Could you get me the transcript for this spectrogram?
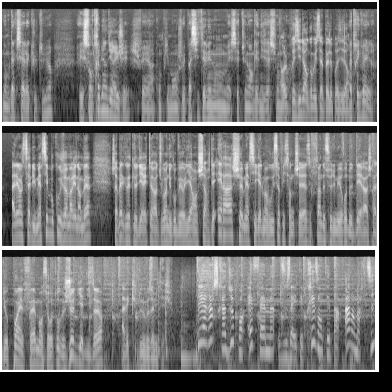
donc d'accès à la culture. Ils sont très bien dirigés. Je fais un compliment. Je ne vais pas citer les noms, mais c'est une organisation. Oh, le président, comment il s'appelle le président Patrick Veil. Allez, on le salue. Merci beaucoup, Jean-Marie Lambert. Je rappelle que vous êtes le directeur adjoint du groupe Veolia en charge des RH. Merci également à vous, Sophie Sanchez. Fin de ce numéro de drhradio.fm. On se retrouve jeudi à 10h avec de nouveaux invités. drhradio.fm vous a été présenté par Alain Marty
